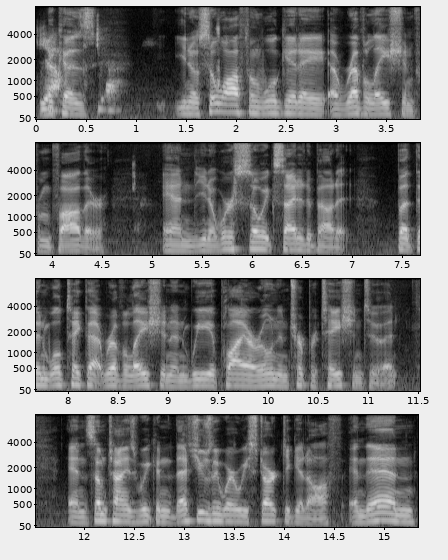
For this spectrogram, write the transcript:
Yeah. Because Yeah. you know, so often we'll get a, a revelation from Father, and you know we're so excited about it, but then we'll take that revelation and we apply our own interpretation to it, and sometimes we can. That's usually where we start to get off, and then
